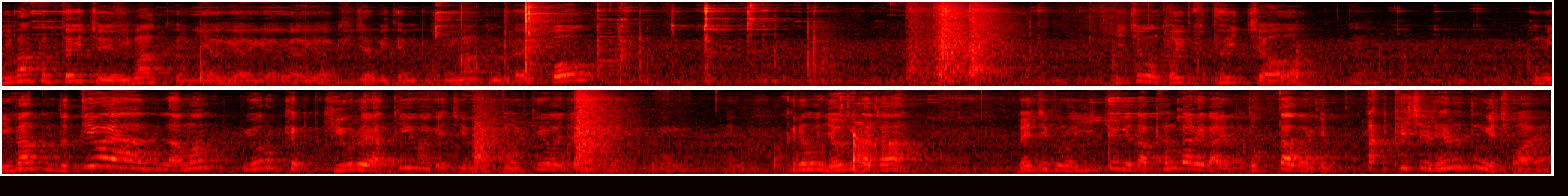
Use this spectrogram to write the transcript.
이만큼 떠 있죠. 이만큼 여기 여기 여기 여기, 여기 귀접이 된 부분 이만큼 떠 있고 이쪽은 거의 붙어 있죠. 그럼 이만큼도 띄워야 하려면 이렇게 기울여야 띄우겠지. 이만큼을 띄워줘야. 네. 그러면 여기다가 매직으로 이쪽에다 편가리가 높다고 이렇게 딱 표시를 해놓는 게 좋아요.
